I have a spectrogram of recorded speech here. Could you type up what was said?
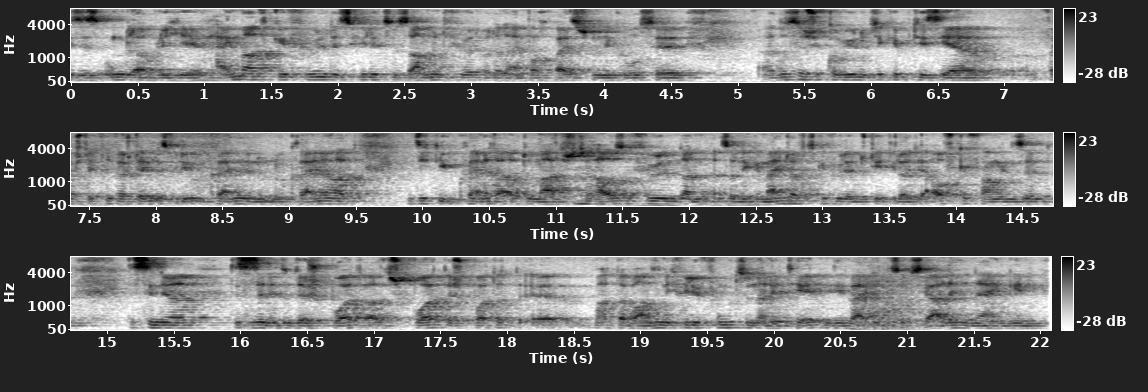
dieses unglaubliche Heimatgefühl, das viele zusammenführt, oder einfach, weil es schon eine große russische Community gibt, die sehr viel Verständnis für die Ukrainerinnen und Ukrainer hat und sich die Ukrainer da automatisch zu Hause fühlen, dann also ein Gemeinschaftsgefühl entsteht, die Leute aufgefangen sind. Das, sind ja, das ist ja nicht nur der Sport als Sport. Der Sport hat, äh, hat da wahnsinnig viele Funktionalitäten, die weit ins Soziale hineingehen.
